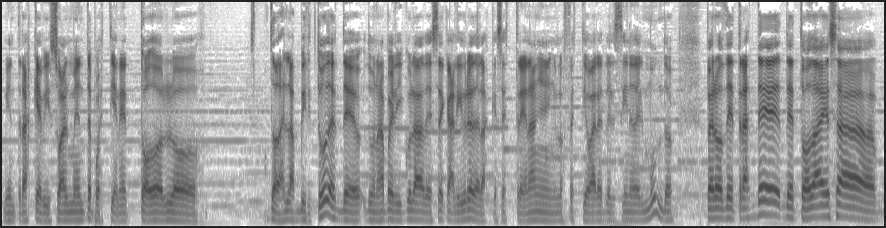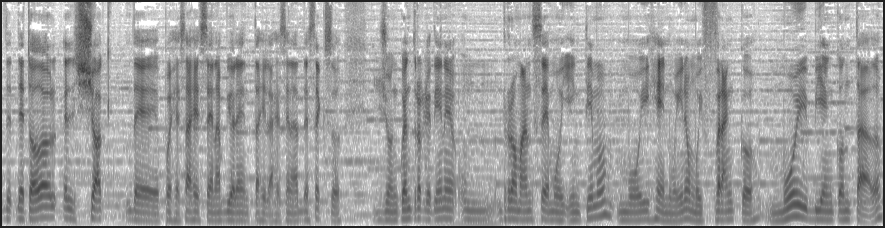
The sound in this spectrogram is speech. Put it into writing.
mientras que visualmente pues tiene todos los todas las virtudes de, una película de ese calibre de las que se estrenan en los festivales del cine del mundo. Pero detrás de, de toda esa de todo el shock de pues esas escenas violentas y las escenas de sexo yo encuentro que tiene un romance muy íntimo muy genuino muy franco muy bien contado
